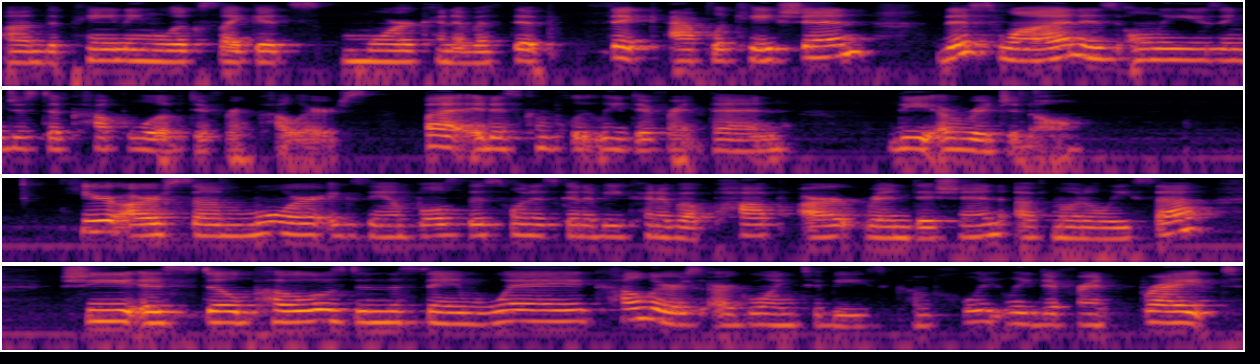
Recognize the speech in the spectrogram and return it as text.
Um, the painting looks like it's more kind of a thick, thick application. This one is only using just a couple of different colors, but it is completely different than the original. Here are some more examples. This one is going to be kind of a pop art rendition of Mona Lisa. She is still posed in the same way. Colors are going to be completely different, bright,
